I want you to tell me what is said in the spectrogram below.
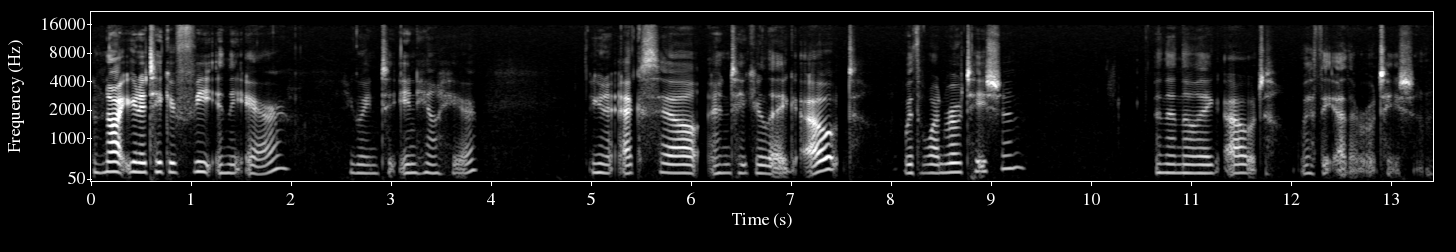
If not, you're going to take your feet in the air. You're going to inhale here. You're going to exhale and take your leg out with one rotation, and then the leg out with the other rotation.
